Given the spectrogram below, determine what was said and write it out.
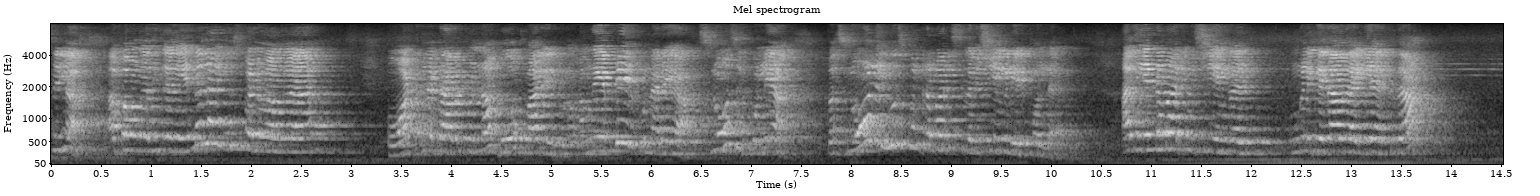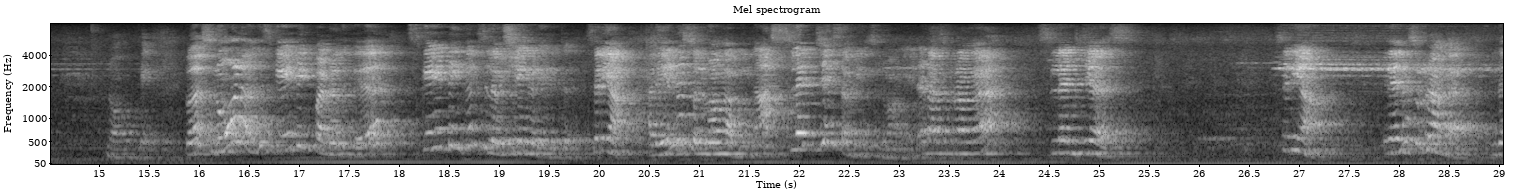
சரியா? அப்ப அவங்க அதுக்கு என்னெல்லாம் யூஸ் பண்ணுவாங்க? வாட்டர்ல டிராவல் பண்ணா போட் மாதிரி இருக்கணும். அங்க எப்படி இருக்கும் நிறைய? ஸ்னோஸ் இருக்கும் இல்லையா? இப்ப ஸ்னோல யூஸ் பண்ற மாதிரி சில விஷயங்கள் இருக்கும்ல. அது என்ன மாதிரி விஷயங்கள்? உங்களுக்கு ஏதாவது ஐடியா இருக்குதா? ஓகே இப்போ ஸ்னோல வந்து ஸ்கேட்டிங் பண்றதுக்கு ஸ்கேட்டிங் சில விஷயங்கள் இருக்கு சரியா அது என்ன சொல்லுவாங்க அப்படின்னா ஸ்லெட்ஜஸ் அப்படின்னு சொல்லுவாங்க. என்னடா சொல்றாங்க? ஸ்லெட்ஜஸ் சரியா? இது என்ன சொல்றாங்க? இந்த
